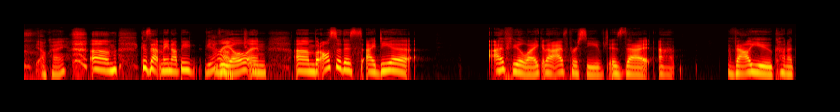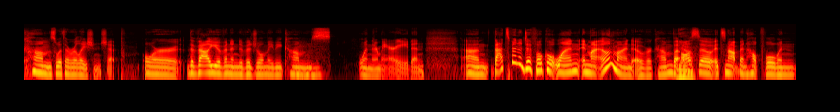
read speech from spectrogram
Okay. um because that may not be Yeah, real true. and um but also this idea i feel like that i've perceived is that uh, value kind of comes with a relationship or the value of an individual maybe comes when they're married. And um, that's been a difficult one in my own mind to overcome but Yeah. also it's not been helpful when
